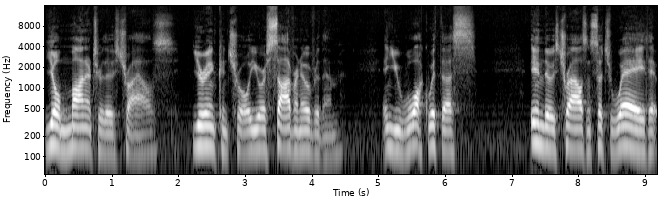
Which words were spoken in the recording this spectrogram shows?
you'll monitor those trials. You're in control, you are sovereign over them. And you walk with us in those trials in such a way that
